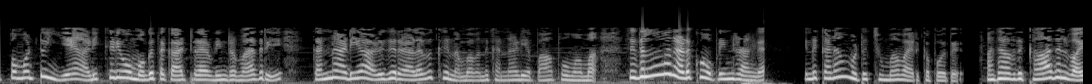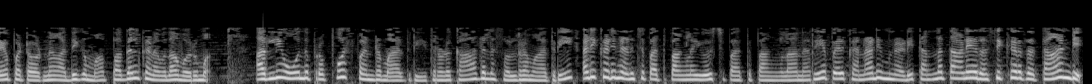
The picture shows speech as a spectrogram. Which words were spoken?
இப்ப மட்டும் ஏன் அடிக்கடி உன் முகத்தை காட்டுற அப்படின்ற மாதிரி கண்ணாடியா அழுகிற அளவுக்கு நம்ம வந்து கண்ணாடிய பாப்போமாமா இதெல்லாம் நடக்கும் அப்படின்றாங்க. இந்த கனவு மட்டும் சும்மாவா இருக்க போகுது. அதாவது காதல் வயப்பட்ட உடனே அதிகமா பகல் கனவு தான் வருமா? அதுலயும் இந்த ப்ரொபோஸ் பண்ற மாதிரி தன்னோட காதல சொல்ற மாதிரி அடிக்கடி நினைச்சு பாத்துப்பாங்களா யோசிச்சு பாத்துப்பாங்களா நிறைய பேர் கண்ணாடி முன்னாடி தன்னைத்தானே ரசிக்கிறத தாண்டி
